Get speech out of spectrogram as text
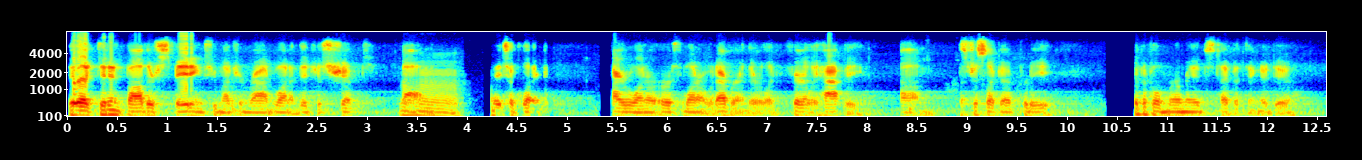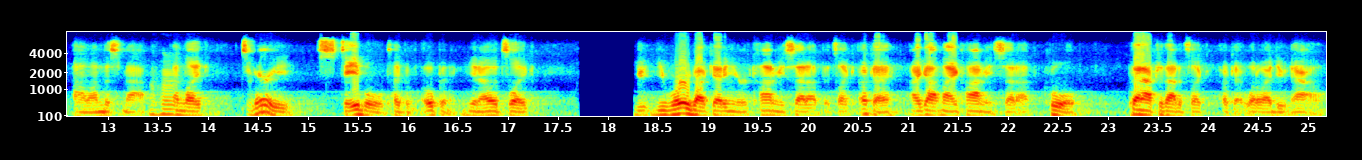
they like didn't bother spading too much in round one and they just shipped. Um, Mhm. they took like Fire One or Earth One or whatever, and they were like fairly happy. Um, it's just like a pretty typical mermaids type of thing to do um, on this map, Mhm. and like it's a very stable type of opening. You know, it's like you you worry about getting your economy set up. It's like okay, I got my economy set up, cool. Then after that, it's like okay, what do I do now?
